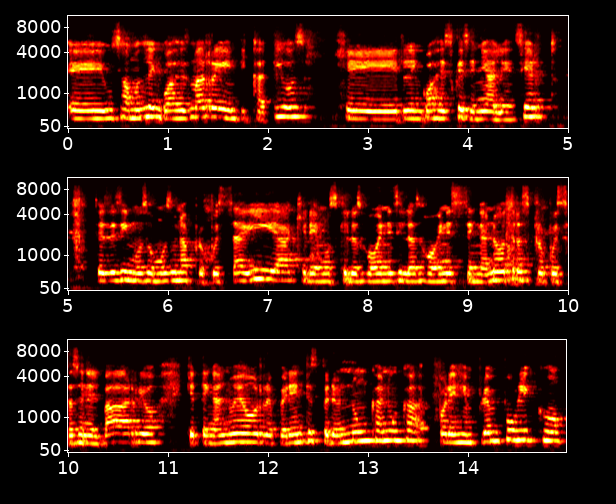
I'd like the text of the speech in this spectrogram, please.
eh, usamos lenguajes más reivindicativos que lenguajes que señalen, ¿cierto? Entonces decimos, somos una propuesta de vida, queremos que los jóvenes y las jóvenes tengan otras propuestas en el barrio, que tengan nuevos referentes, pero nunca, nunca, por ejemplo, en público,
